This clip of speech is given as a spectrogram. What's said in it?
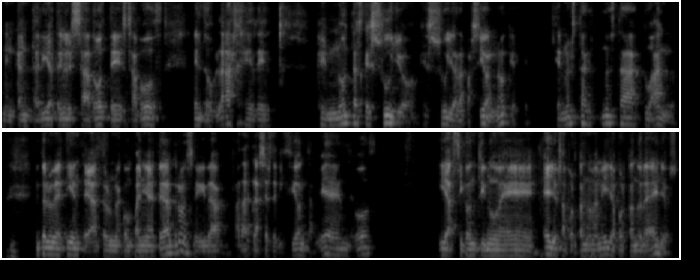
me encantaría tener esa dote, esa voz, el doblaje, de que notas que es suyo, que es suya la pasión, ¿no? Que, que no, está, no está actuando. Entonces me metí en teatro, en una compañía de teatro, enseguida a dar clases de dicción también, de voz. Y así continué ellos aportándome a mí y aportándole a ellos.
